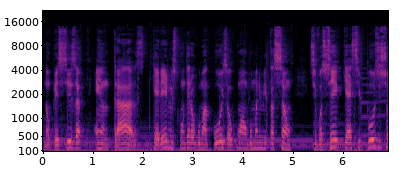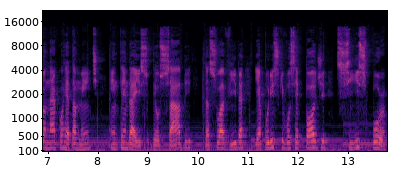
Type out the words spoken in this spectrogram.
não precisa entrar querendo esconder alguma coisa ou com alguma limitação. Se você quer se posicionar corretamente, entenda isso. Deus sabe da sua vida e é por isso que você pode se expor.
